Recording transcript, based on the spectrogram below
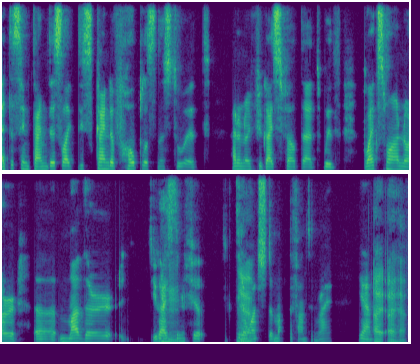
at the same time, there's like this kind of hopelessness to it. I don't know if you guys felt that with Black Swan or uh, Mother. You guys Mhm. didn't feel didn't Yeah. watch the the Fountain, right? Yeah, I, I have.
